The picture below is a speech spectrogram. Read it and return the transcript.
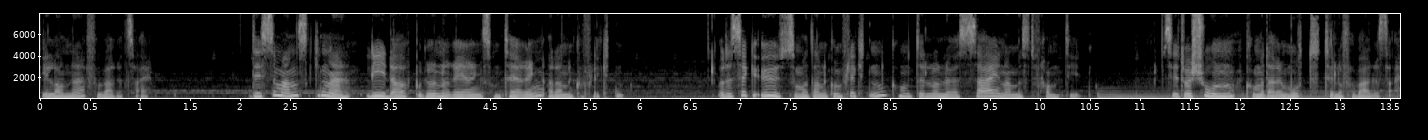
i landet forverret seg. Disse menneskene lider pga. regjeringens håndtering av denne konflikten. Og det ser ikke ut som at denne konflikten kommer til å løse seg i nærmeste framtid. Situasjonen kommer derimot til å forverre seg.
